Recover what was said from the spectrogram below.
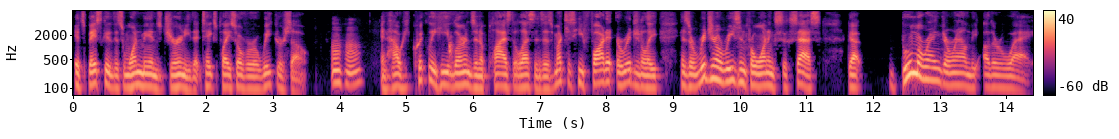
it's basically this one man's journey that takes place over a week or so, Mm-hmm. And how he quickly he learns and applies the lessons. As much as he fought it originally, his original reason for wanting success got boomeranged around the other way.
